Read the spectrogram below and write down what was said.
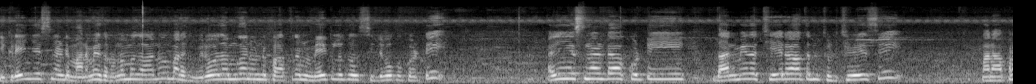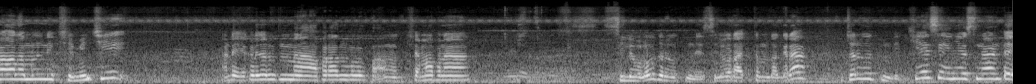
ఇక్కడ ఏం చేస్తున్నాడంటే మన మీద రుణముగాను మనకు విరోధంగాను ఉన్న పాత్ర మేకులతో సిలువకు కొట్టి అది ఏం చేస్తున్నాడంట? కొట్టి దాని మీద చేరాతను తుడిచివేసి మన అపరాధములని క్షమించి అంటే ఎక్కడ జరుగుతుంది? మన అపరాధముల క్షమాపణ సిలువలో జరుగుతుంది. సిలువ రక్తం దగ్గర జరుగుతుంది. చేసి ఏం చేస్తున్నా అంటే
